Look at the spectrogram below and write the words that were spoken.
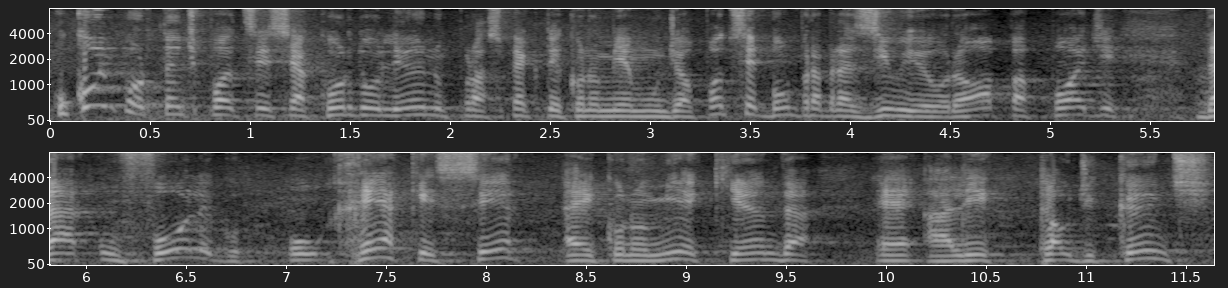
O quão importante pode ser esse acordo olhando para o aspecto da economia mundial? Pode ser bom para Brasil e Europa? Pode dar um fôlego ou reaquecer a economia que anda é, ali claudicante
